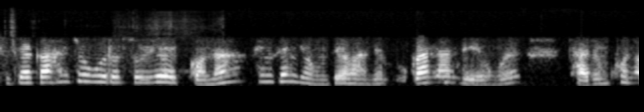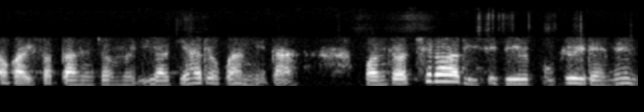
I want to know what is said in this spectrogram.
주제가 한쪽으로 쏠려 있거나 생생 경제와는 무관한 내용을 다른 코너가 있었다는 점을 이야기하려고 합니다. 먼저 7월 22일 목요일에는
